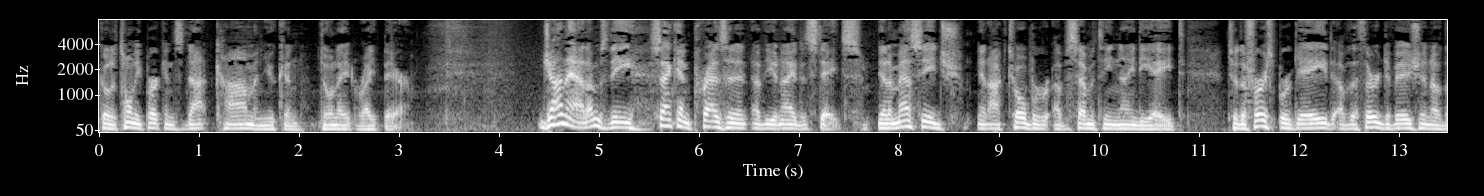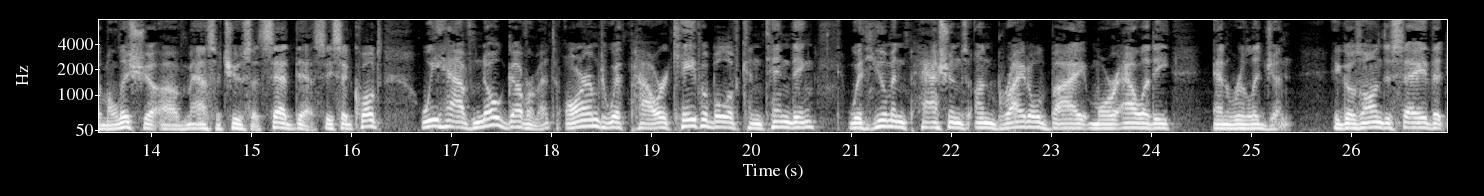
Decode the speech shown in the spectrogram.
Go to tonyperkins.com and you can donate right there. John Adams, the second president of the United States, in a message in October of 1798 to the 1st Brigade of the 3rd Division of the Militia of Massachusetts, said this. He said, quote, we have no government armed with power capable of contending with human passions unbridled by morality and religion. He goes on to say that,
